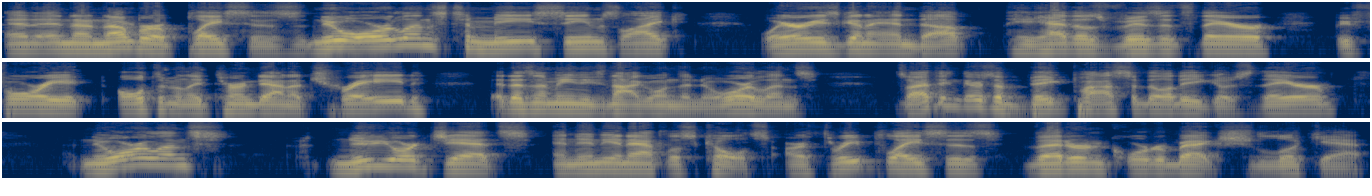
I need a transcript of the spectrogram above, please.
and in a number of places. New Orleans to me seems like where he's going to end up. He had those visits there before he ultimately turned down a trade. That doesn't mean he's not going to New Orleans. So I think there's a big possibility he goes there. New Orleans, New York Jets and Indianapolis Colts are three places veteran quarterbacks should look at.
